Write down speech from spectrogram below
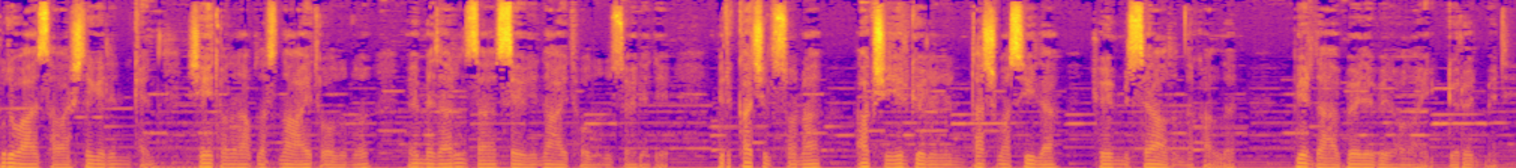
bu duvarın savaşta gelinirken şehit olan ablasına ait olduğunu ve mezarın ise sevdiğine ait olduğunu söyledi. Birkaç yıl sonra Akşehir Gölü'nün taşmasıyla köyümüz sel altında kaldı. Bir daha böyle bir olay görülmedi.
